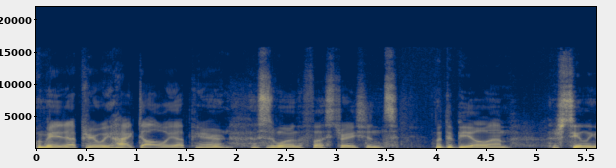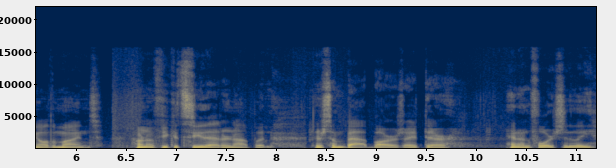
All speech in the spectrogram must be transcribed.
we made it up here. We hiked all the way up here, and this is one of the frustrations with the BLM. They're sealing all the mines. I don't know if you could see that or not, but there's some bat bars right there. And unfortunately,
